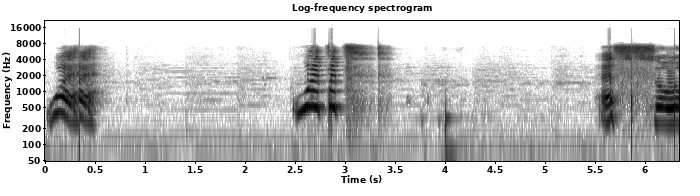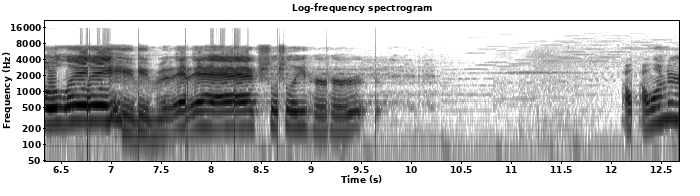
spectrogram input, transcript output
What? What? That's so lame. It actually hurt. I wonder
